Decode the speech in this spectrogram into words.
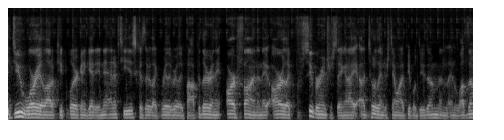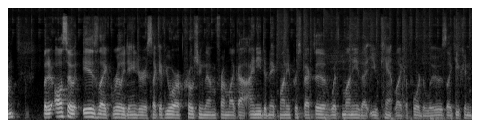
do worry a lot of people are going to get into NFTs because they're like really, really popular and they are fun and they are like super interesting. And I, I totally understand why people do them and, and love them. But it also is like really dangerous. Like if you are approaching them from like a I need to make money perspective with money that you can't like afford to lose, like you can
